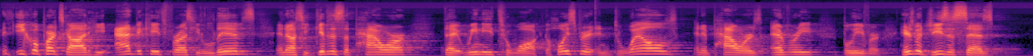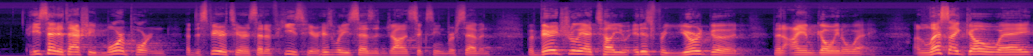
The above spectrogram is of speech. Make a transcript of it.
is equal parts God. He advocates for us, He lives in us, He gives us the power that we need to walk. The Holy Spirit indwells and empowers every believer. Here's what Jesus says He said it's actually more important that the Spirit's here instead of He's here. Here's what He says in John 16, verse 7. But very truly I tell you, it is for your good that I am going away. Unless I go away,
